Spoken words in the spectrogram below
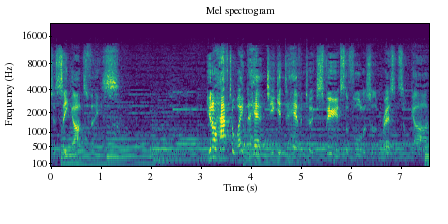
to see God's face. You don't have to wait to he- till you get to heaven to experience the fullness of the presence of God.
